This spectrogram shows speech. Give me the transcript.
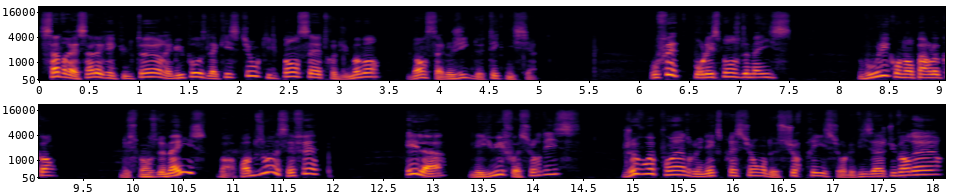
s'adresse à l'agriculteur et lui pose la question qu'il pense être du moment dans sa logique de technicien. Au fait, pour les de maïs, vous voulez qu'on en parle quand? Les semences de maïs? Bah, pas besoin, c'est fait. Et là, les huit fois sur dix, je vois poindre une expression de surprise sur le visage du vendeur.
